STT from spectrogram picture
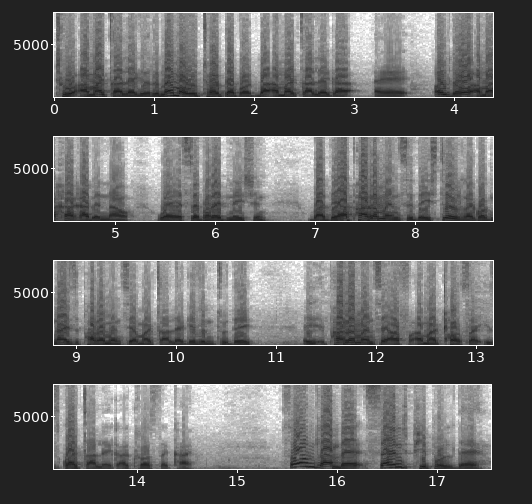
to Amagcaleka. Remember we talked about ba Amagcaleka, uh, although Amagcaleka now were a separate nation, but their paraments, they still recognize the paraments Amagcaleka even today. Uh, paraments of Amaxhosa is quite across the Kei. So Ndlambe sent people there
